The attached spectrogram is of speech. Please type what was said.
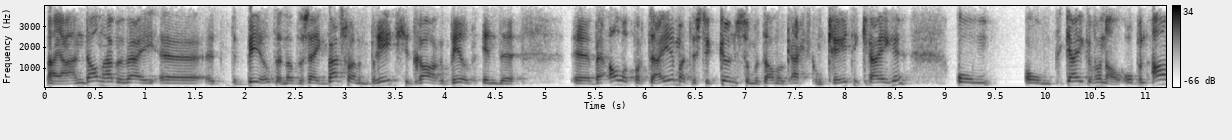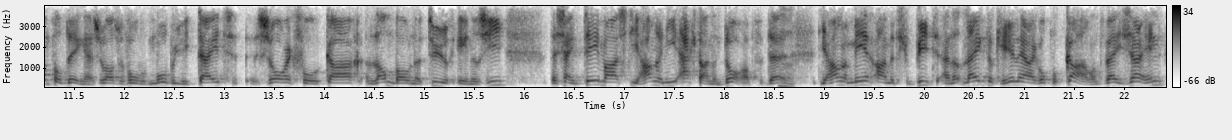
Nou ja, en dan hebben wij uh, het beeld, en dat is eigenlijk best wel een breed gedragen beeld in de, bij alle partijen, maar het is de kunst om het dan ook echt concreet te krijgen, om, om te kijken van nou, op een aantal dingen, zoals bijvoorbeeld mobiliteit, zorg voor elkaar, landbouw, natuur, energie, dat zijn thema's die hangen niet echt aan een dorp. De. Die hangen meer aan het gebied en dat lijkt ook heel erg op elkaar, want wij zijn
